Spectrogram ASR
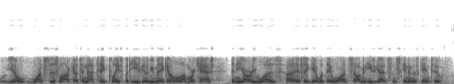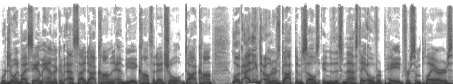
you know, wants this lockout to not take place, but he's going to be making a whole lot more cash than he already was uh, if they get what they want. So, I mean, he's got some skin in this game, too. We're joined by Sam Amick of SI.com and NBAConfidential.com. Look, I think the owners got themselves into this mess. They overpaid for some players.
